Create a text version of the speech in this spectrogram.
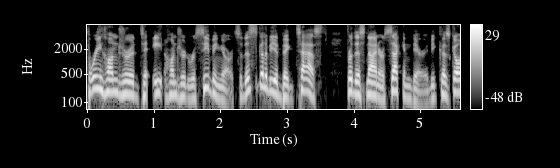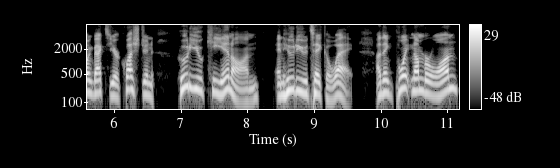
300 to 800 receiving yards. So this is going to be a big test for this Niners secondary because going back to your question, who do you key in on and who do you take away? I think point number one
